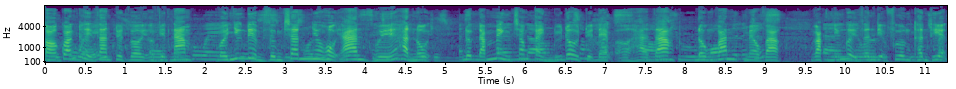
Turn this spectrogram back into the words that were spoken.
có quãng thời gian tuyệt vời ở Việt Nam với những điểm dừng chân như Hội An, Huế, Hà Nội, được đắm mình trong cảnh núi đồi tuyệt đẹp ở Hà Giang, Đồng Văn, Mèo Vạc, gặp những người dân địa phương thân thiện.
